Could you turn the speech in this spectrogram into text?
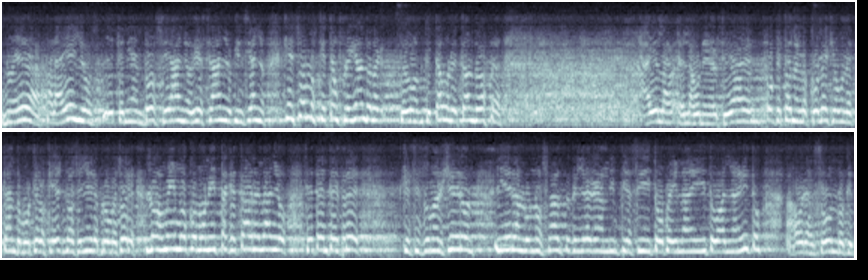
no era para ellos, eh, tenían 12 años, 10 años, 15 años, que son los que están fregando, perdón, que están molestando ahí en, las universidades o que están en los colegios molestando porque los, que, los señores profesores, los mismos comunistas que estaban en el año 73, que se sumergieron y eran los nosantes que llegan limpiecitos, peinaditos, bañaditos, ahora son los que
